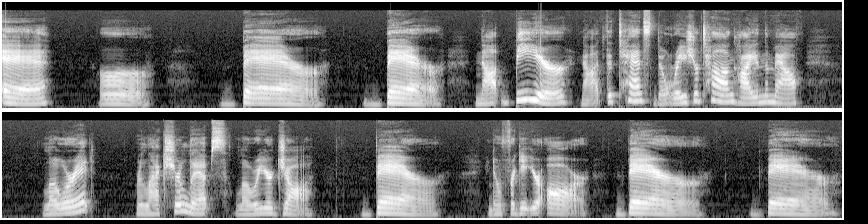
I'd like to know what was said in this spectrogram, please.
E, R. Bear bear, not beer, not the tense. Don't raise your tongue high in the mouth. Lower it, relax your lips, lower your jaw. Bear. And don't forget your R. Bear, bear.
